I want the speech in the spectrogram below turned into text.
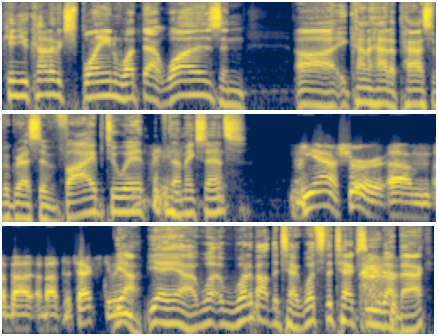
Can you kind of explain what that was? And uh, it kind of had a passive aggressive vibe to it. If that makes sense. Yeah, sure. Um, about about the text, you mean? Yeah, yeah, yeah. What What about the text? What's the text that you got back?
